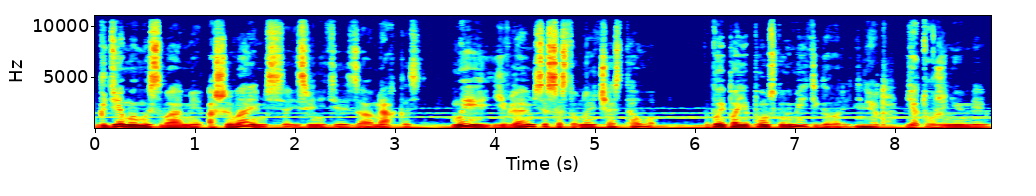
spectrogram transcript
где мы, мы с вами ошибаемся, извините за мягкость, мы являемся составной частью того. Вы по-японски умеете говорить? Нет. Я тоже не умею.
